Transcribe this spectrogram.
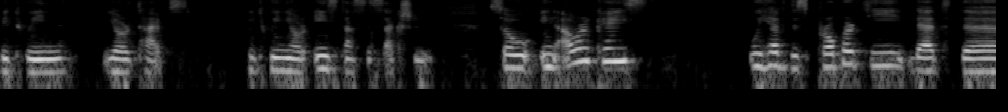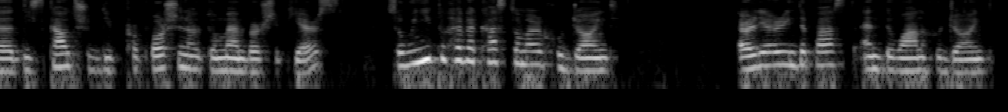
between your types, between your instances actually. So in our case, we have this property that the discount should be proportional to membership years. So we need to have a customer who joined earlier in the past and the one who joined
